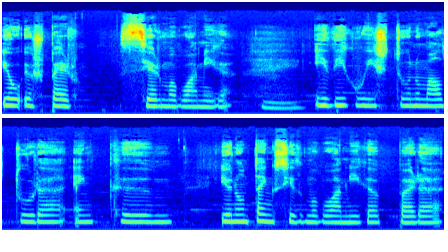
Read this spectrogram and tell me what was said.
Eu, eu espero ser uma boa amiga. Hum. E digo isto numa altura em que eu não tenho sido uma boa amiga para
